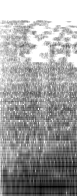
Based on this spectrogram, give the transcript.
Mm-hmm.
